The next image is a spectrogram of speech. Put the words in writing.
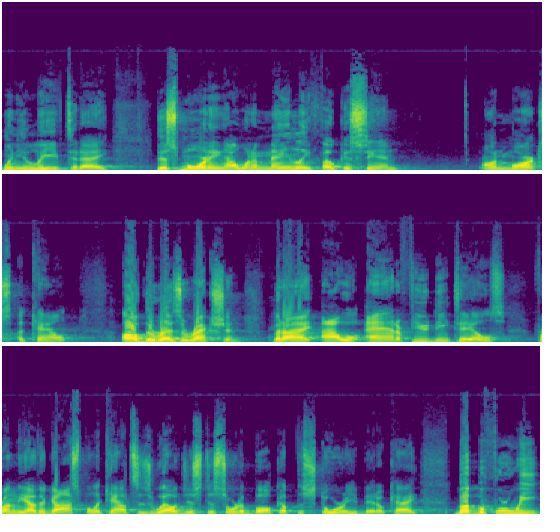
when you leave today. This morning, I want to mainly focus in on Mark's account of the resurrection. But I, I will add a few details from the other gospel accounts as well, just to sort of bulk up the story a bit, okay? But before we,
